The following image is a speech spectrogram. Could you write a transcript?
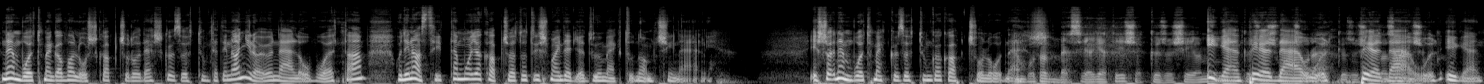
nem volt meg a valós kapcsolódás közöttünk. Tehát én annyira önálló voltam, hogy én azt hittem, hogy a kapcsolatot is majd egyedül meg tudom csinálni. És nem volt meg közöttünk a kapcsolódás. Nem voltak beszélgetések, közös élmények? Igen, közös például. Vacsorák, közös például, utazások? igen.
